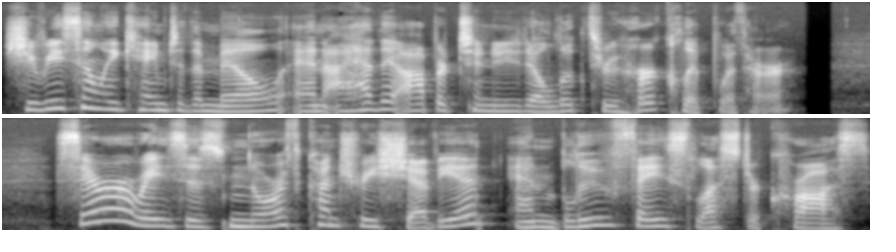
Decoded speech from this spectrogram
She recently came to the mill, and I had the opportunity to look through her clip with her. Sarah raises North Country Cheviot and Blue Face Leicester Cross.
